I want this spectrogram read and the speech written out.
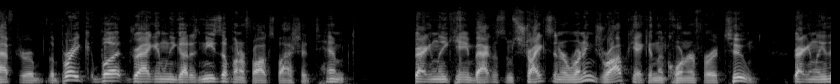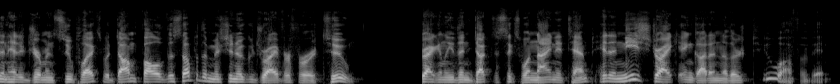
after the break, but Dragon Lee got his knees up on a frog splash attempt. Dragon Lee came back with some strikes and a running drop kick in the corner for a two. Dragon Lee then hit a German suplex, but Dom followed this up with a Michinoku driver for a two. Dragon Lee then ducked a 619 attempt, hit a knee strike, and got another two off of it.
